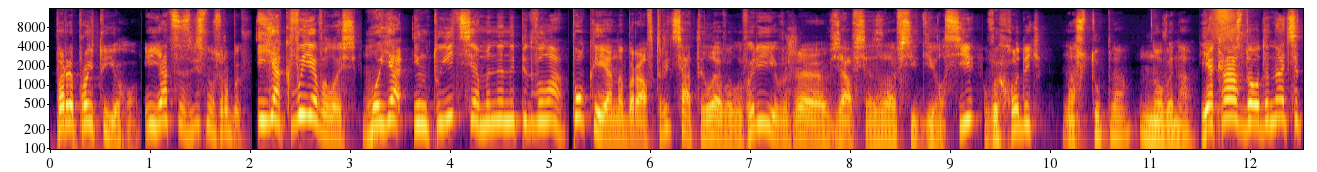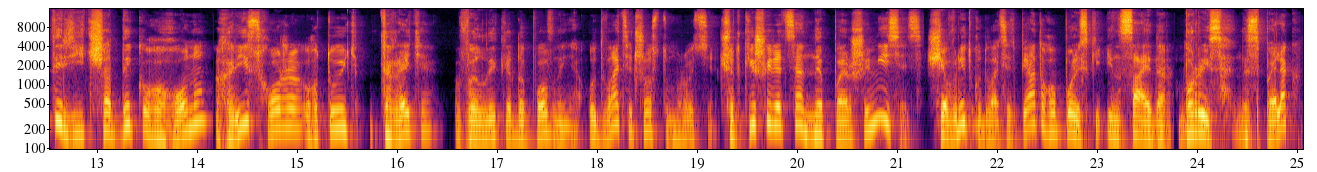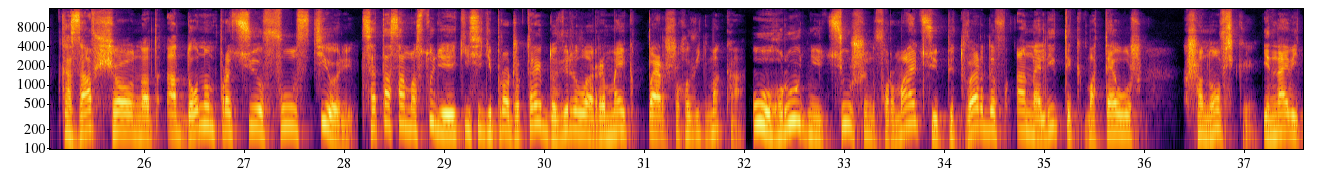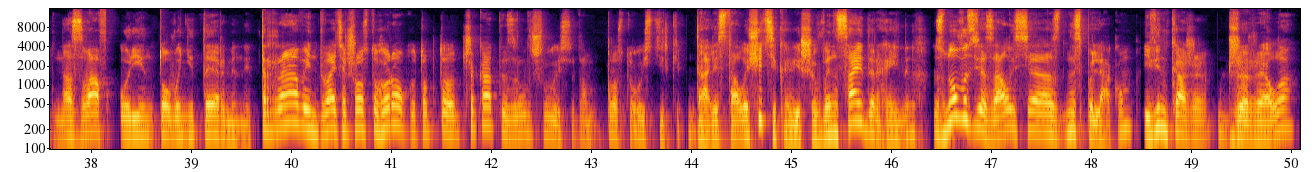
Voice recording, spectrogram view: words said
Перепройти його, і я це, звісно, зробив. І як виявилось, моя інтуїція мене не підвела. Поки я набирав 30-й левел в грі і вже взявся за всі DLC, виходить наступна новина. Якраз до 11-річчя дикого гону грі, схоже, готують третє велике доповнення у 26-му році. Чутки ширяться не перший місяць. Ще влітку 25-го польський інсайдер Борис Неспеляк казав, що над аддоном працює Fool's Theory. Це та сама студія, якій CD Projekt Red довірила ремейк першого відьмака. У грудні цю ж інформацію підтвердив аналітик Матеуш. Шановський і навіть назвав орієнтовані терміни травень 26-го року. Тобто чекати залишилося там просто ось тільки. Далі стало ще цікавіше. В Insider Gaming знову зв'язалися з несполяком, і він каже: джерела.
